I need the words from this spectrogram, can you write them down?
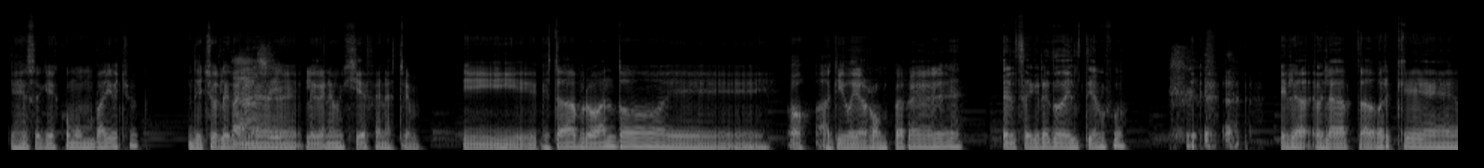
que es ese que es como un Bioshock. De hecho, le Ah, gané, sí. le gané un jefe en stream. Y estaba probando... eh, Oh, aquí voy a romper eh, el secreto del tiempo. el, adaptador que,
